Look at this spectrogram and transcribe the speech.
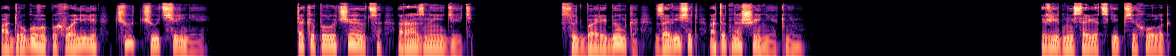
а другого похвалили чуть-чуть сильнее так и получаются разные дети. Судьба ребенка зависит от отношения к нему. Видный советский психолог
